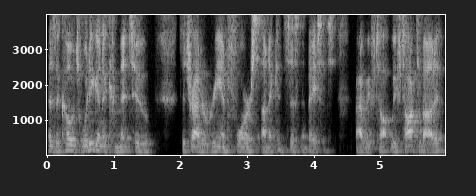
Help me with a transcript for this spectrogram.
as a coach, what are you going to commit to to try to reinforce on a consistent basis. All right, we've talked we've talked about it.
